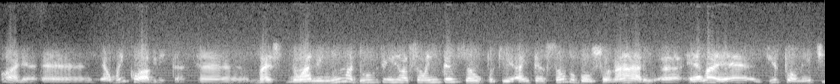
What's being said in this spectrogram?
Olha, é, é uma incógnita, é, mas não há nenhuma dúvida em relação à intenção, porque a intenção do Bolsonaro é, ela é virtualmente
